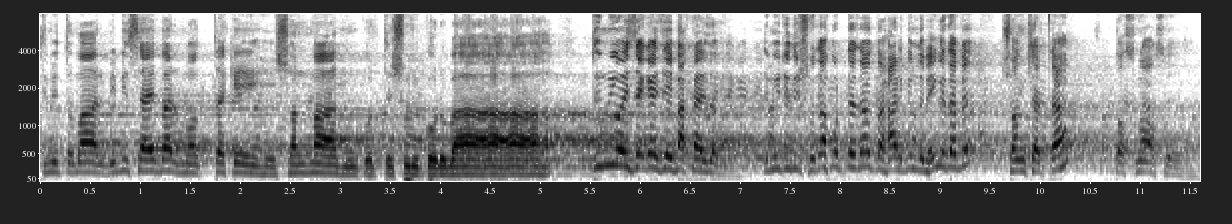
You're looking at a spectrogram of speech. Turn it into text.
তুমি তোমার বিবি সাহেবার মতটাকে সম্মান করতে শুরু করবা। তুমি ওই জায়গায় যে বাঁকায় যাবে। তুমি যদি সোজা করতে যাও, তো হাড় কিন্তু ভেঙে যাবে, সংসারটা তসনস হয়ে যাবে।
